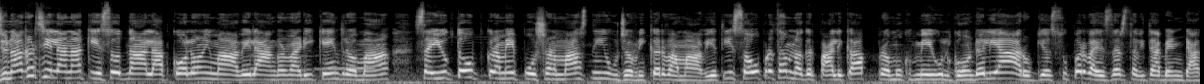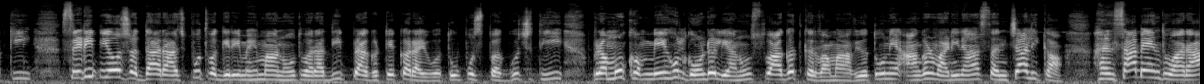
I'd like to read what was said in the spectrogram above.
જુનાગઢ જિલ્લાના કેશોદના આલાપ કોલોનીમાં આવેલા આંગણવાડી કેન્દ્રમાં સંયુક્ત ઉપક્રમે પોષણ માસની ઉજવણી કરવામાં આવી હતી. સૌપ્રથમ નગરપાલિકા પ્રમુખ મેહુલ ગોંડલિયા, આરોગ્ય સુપરવાઇઝર સવિતાબેન ડાકી, સીડીપીઓ શ્રદ્ધા રાજપૂત વગેરે મહેમાનો દ્વારા દીપ પ્રાગટ્ય કરાયું હતું. પુષ્પગુચ્છથી પ્રમુખ મેહુલ ગોંડલિયાનું સ્વાગત કરવામાં આવ્યું હતું અને આંગણવાડીના સંચાલિકા હંસાબેન દ્વારા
